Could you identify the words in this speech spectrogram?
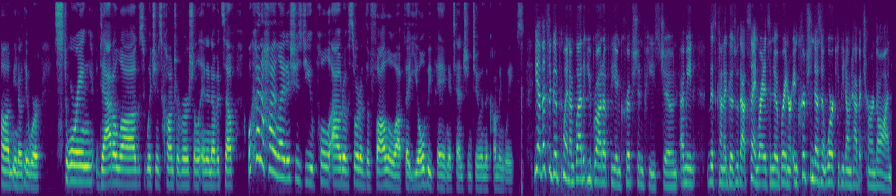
Um, you know, they were storing data logs, which is controversial in and of itself. What kind of highlight issues do you pull out of sort of the follow up that you'll be paying attention to in the coming weeks? Yeah, that's a good point. I'm glad that you brought up the encryption piece, Joan. I mean, this kind of goes without saying, right? It's a no brainer. Encryption doesn't work if you don't have it turned on.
